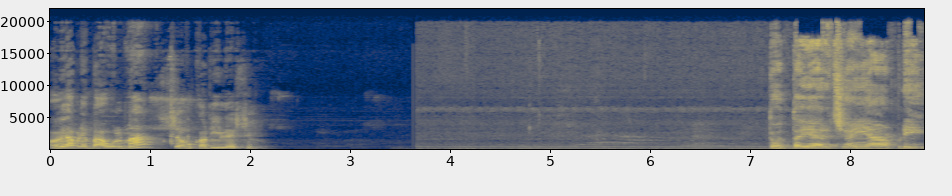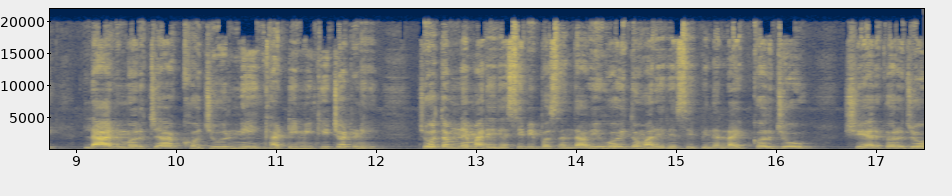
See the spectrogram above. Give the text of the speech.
હવે આપણે બાઉલમાં સર્વ કરી લેશું. તો તૈયાર છે અહીંયા આપણી લાલ મરચાં, ખજૂરની ખાટી મીઠી ચટણી. જો તમને મારી રેસીપી પસંદ આવી હોય તો મારી રેસીપીને લાઈક કરજો, શેર કરજો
